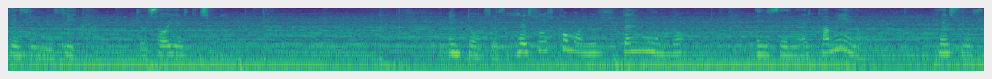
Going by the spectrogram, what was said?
que significa yo soy el que soy. Entonces Jesús como luz del mundo enseña el camino. Jesús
